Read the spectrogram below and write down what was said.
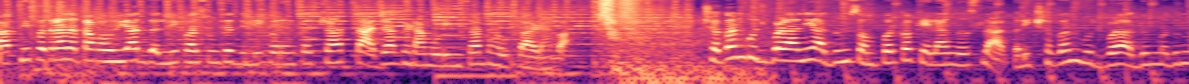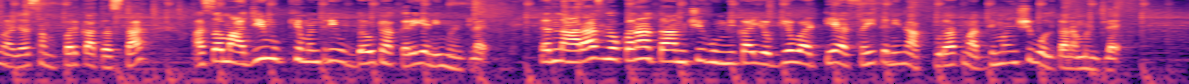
बातमीपत्रात आता पाहूयात. गल्लीपासून ते दिल्लीपर्यंतच्या ताज्या घडामोडींचा धावता आढावा. छगन भुजबळांनी अजून संपर्क केला नसला तरी छगन भुजबळ अधूनमधून माझ्या संपर्कात असतात असं माजी मुख्यमंत्री उद्धव ठाकरे यांनी म्हटलंय. तर नाराज लोकांना आता आमची भूमिका योग्य वाटते असंही त्यांनी नागपुरात माध्यमांशी बोलताना म्हटलंय.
